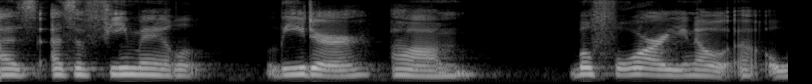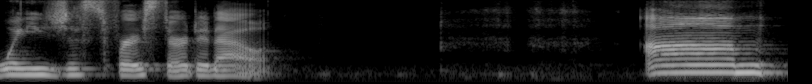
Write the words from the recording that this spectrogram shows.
as as a female leader um, before you know uh, when you just first started out? Um,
